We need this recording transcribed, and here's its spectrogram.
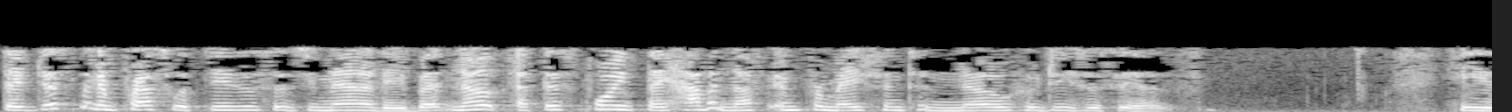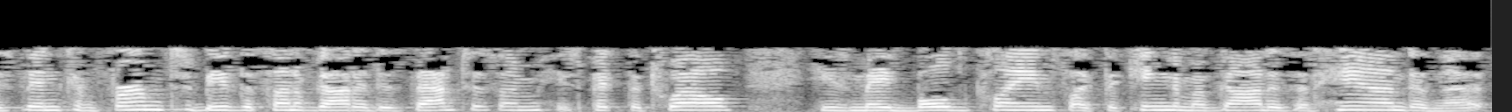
they've just been impressed with Jesus' humanity, but note at this point they have enough information to know who Jesus is. He's been confirmed to be the Son of God at his baptism. He's picked the twelve. He's made bold claims like the kingdom of God is at hand and that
